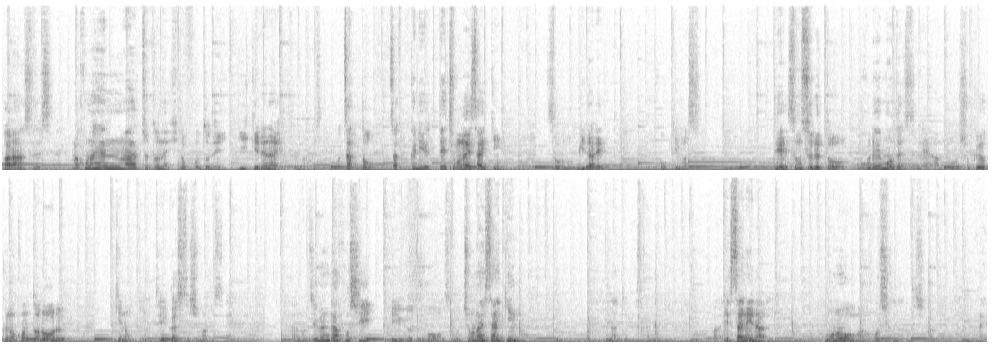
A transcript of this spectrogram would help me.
バランスですね、まあ、この辺はちょっとね一言で言い切れない部分なんですけどもざっとざっくり言って腸内細菌層の乱れって起きます。でそうするとこれもですねあの食欲のコントロール機能っていうのが低下してしまうんですね。あの自分が欲しいっていうよりもその腸内細菌の何て言うんですかね、まあ、餌になるものをま欲しくなってしまうっていうかね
